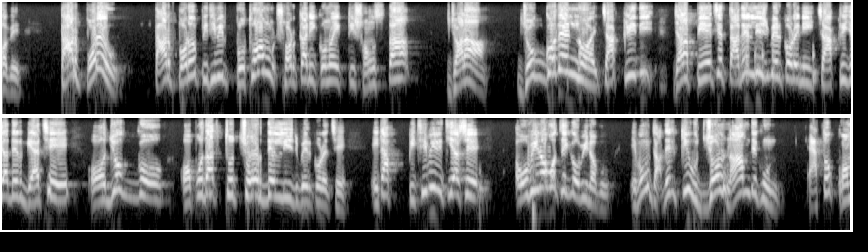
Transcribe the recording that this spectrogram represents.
হবে। তারপরেও তারপরেও পৃথিবীর প্রথম সরকারি কোনো একটি সংস্থা যারা যোগ্যদের নয়, চাকরি যারা পেয়েছে তাদের লিস্ট বের করেনি চাকরি যাদের গেছে, অযোগ্য, অপদার্থ চোরদের লিস্ট বের করেছে। এটা পৃথিবীর ইতিহাসে অভিনব থেকে অভিনব। এবং যাদের কি উজ্জ্বল নাম দেখুন? এত কম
